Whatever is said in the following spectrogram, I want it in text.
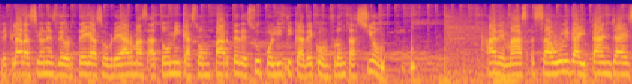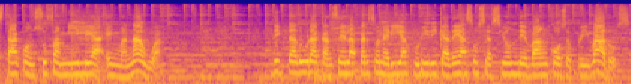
Declaraciones de Ortega sobre armas atómicas son parte de su política de confrontación. Además, Saúl Gaitán ya está con su familia en Managua. Dictadura cancela personería jurídica de Asociación de Bancos Privados.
